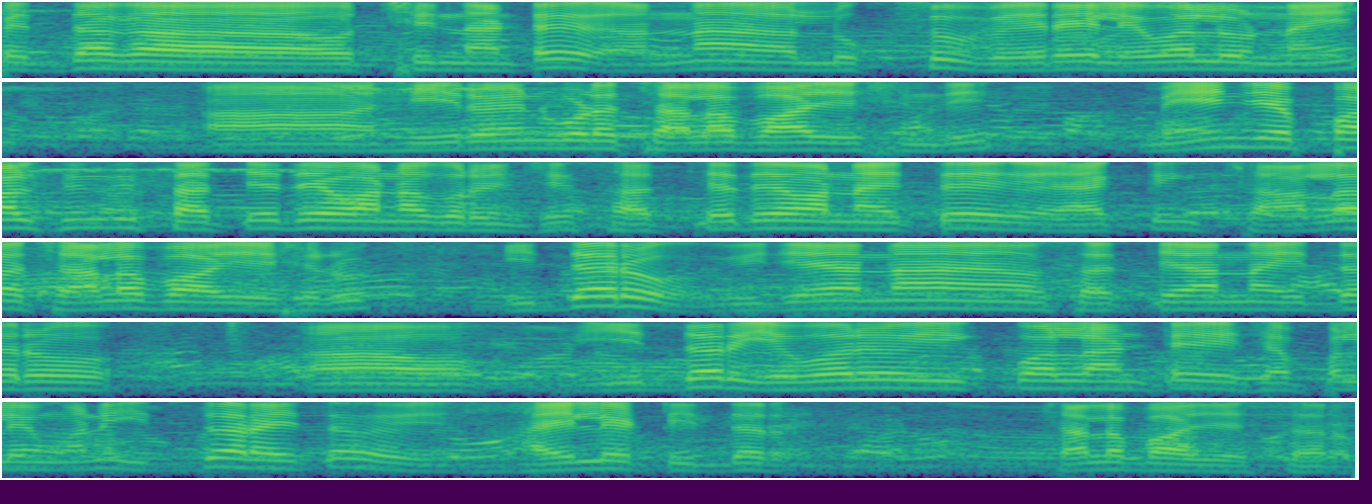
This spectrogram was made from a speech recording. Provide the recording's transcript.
పెద్దగా వచ్చిందంటే అన్న లుక్స్ వేరే లెవెల్ ఉన్నాయి. హీరోయిన్ కూడా చాలా బాగా చేసింది. మెయిన్ చెప్పాల్సింది సత్యదేవ్ అన్న గురించి. సత్యదేవ్ అన్న అయితే యాక్టింగ్ చాలా చాలా బాగా చేశారు. ఇద్దరు విజయ అన్న సత్య అన్న ఇద్దరు ఇద్దరు ఎవరు ఈక్వల్ అంటే చెప్పలేము కానీ ఇద్దరు అయితే హైలైట్ ఇద్దరు. చాలా బాగా చేస్తారు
